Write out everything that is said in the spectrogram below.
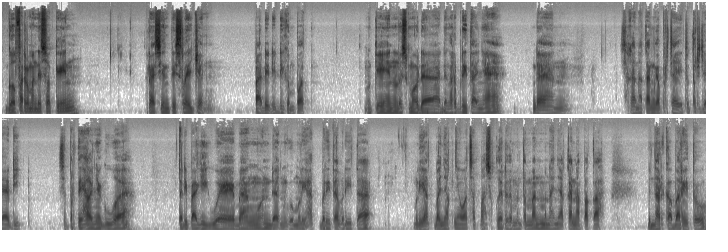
Gue Firman Desokin, Rest in Peace Legend, Pak Deddy Kempot. Mungkin lu semua udah dengar beritanya, dan seakan-akan gak percaya itu terjadi. Seperti halnya gue, tadi pagi gue bangun dan gue melihat berita-berita, melihat banyaknya WhatsApp masuk dari teman-teman menanyakan apakah benar kabar itu.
